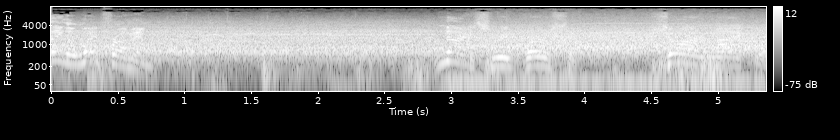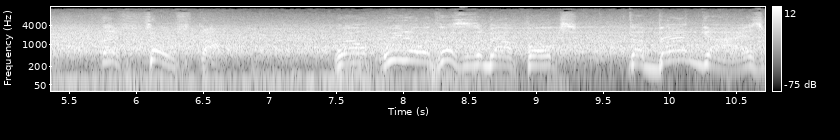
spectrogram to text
thing away from him. Nice reversal. Shawn Michaels, the showstopper. Well, we know what this is about, folks. The bad guys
